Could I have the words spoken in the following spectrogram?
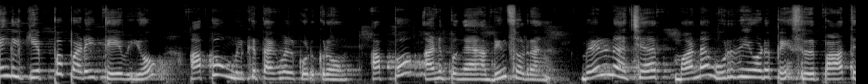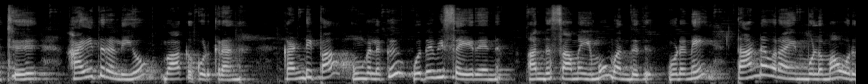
எங்களுக்கு எப்போ படை தேவையோ அப்போ உங்களுக்கு தகவல் கொடுக்குறோம். அப்போ அனுப்புங்க அப்படின்னு சொல்றாங்க. வேலுநாச்சியார் மன உறுதியோட பேசுறத பார்த்துட்டு ஹைதர் அலியும் வாக்கு கொடுக்குறாங்க. கண்டிப்பாக உங்களுக்கு உதவி செய்கிறேன்னு அந்த சமயமும் வந்தது. உடனே தாண்டவராயன் மூலமாக ஒரு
